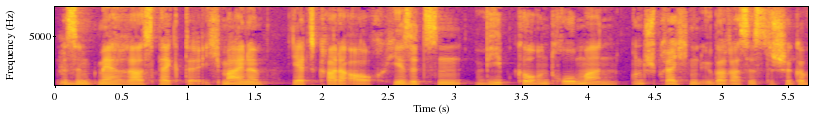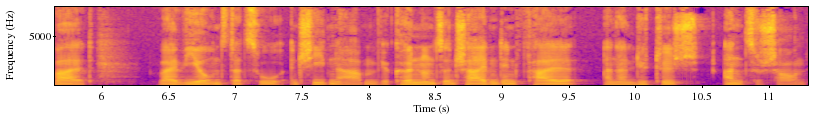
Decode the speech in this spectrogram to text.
Es mhm. sind mehrere Aspekte. Ich meine, jetzt gerade auch. Hier sitzen Wiebke und Roman und sprechen über rassistische Gewalt weil wir uns dazu entschieden haben. Wir können uns entscheiden, den Fall analytisch anzuschauen.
